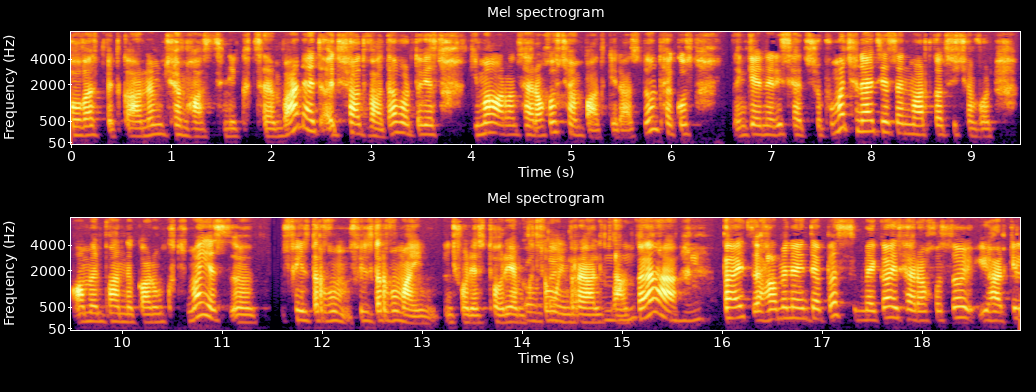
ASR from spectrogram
գովաստ պետք է անեմ, չեմ հասցնի գցեմ բան, այդ այդ շատ վատ է, որտեղ ես հիմա առանց հեռախոս չեմ պատկերացնում, թեկուզ ընկերներիս հետ շփումը, չնայած ես այն մարդկացի չեմ, որ ամեն բան նկարում գցում եմ, ես ֆիլտրվում ֆիլտրվում է ինչ որ ես թորի եմ գցում իմ ռեալ կյանքը, հա, բայց համենայն դեպս մեկը այդ հեռախոսը իհարկե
